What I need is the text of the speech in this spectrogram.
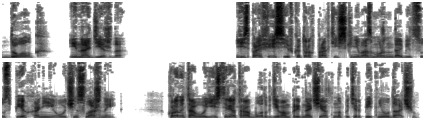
Долг и надежда. Есть профессии, в которых практически невозможно добиться успеха, они очень сложны. Кроме того, есть ряд работ, где вам предначертано потерпеть неудачу.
